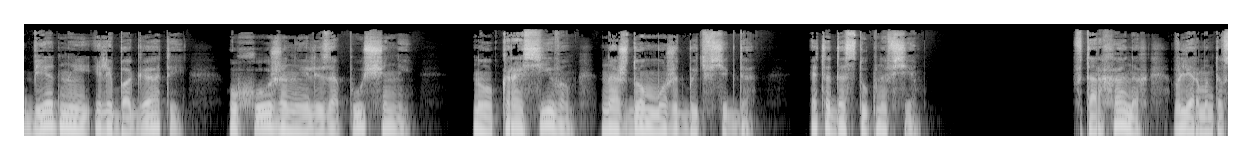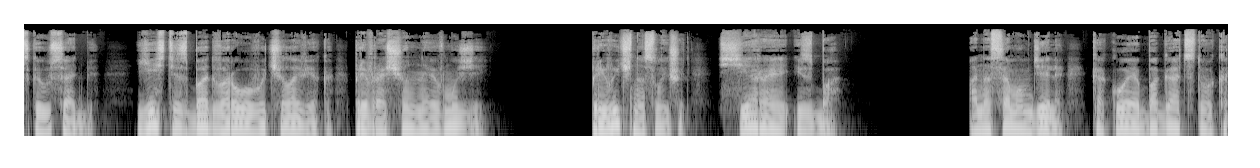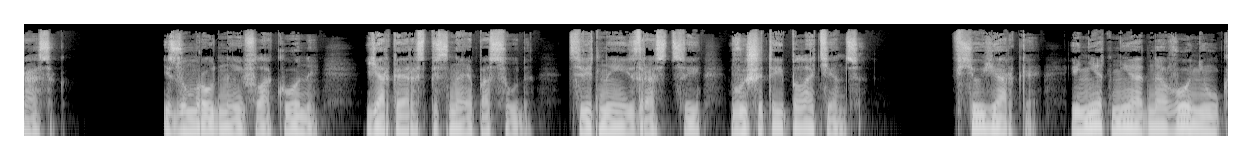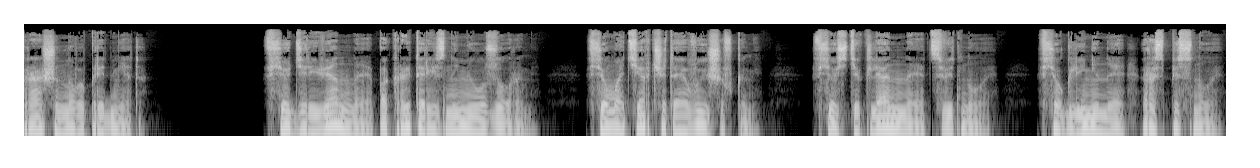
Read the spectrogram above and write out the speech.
Бедный или богатый, ухоженный или запущенный, но красивым наш дом может быть всегда. Это доступно всем. В Тарханах, в Лермонтовской усадьбе, есть изба дворового человека, превращенная в музей. Привычно слышать «серая изба». А на самом деле какое богатство красок. Изумрудные флаконы, яркая расписная посуда, цветные изразцы, вышитые полотенца. Все яркое, и нет ни одного неукрашенного предмета. Все деревянное покрыто резными узорами, все матерчатое вышивками, все стеклянное цветное, все глиняное расписное.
